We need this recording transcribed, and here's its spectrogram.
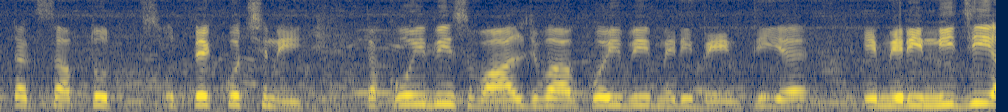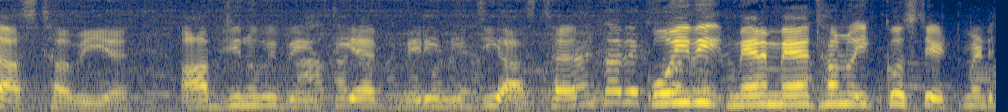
ਤਖਤ ਸਾਹਿਬ ਤੋਂ ਉੱਤੇ ਕੁਝ ਨਹੀਂ ਤਾਂ ਕੋਈ ਵੀ ਸਵਾਲ ਜਵਾਬ ਕੋਈ ਵੀ ਮੇਰੀ ਬੇਨਤੀ ਹੈ, ਇਹ ਮੇਰੀ ਨਿੱਜੀ ਆਸਥਾ ਵੀ ਹੈ। ਆਪ ਜੀ ਨੂੰ ਵੀ ਬੇਨਤੀ ਹੈ, ਮੇਰੀ ਨਿੱਜੀ ਆਸਥਾ ਹੈ। ਕੋਈ ਵੀ ਮੈਂ ਮੈਂ ਤੁਹਾਨੂੰ ਇੱਕੋ ਸਟੇਟਮੈਂਟ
